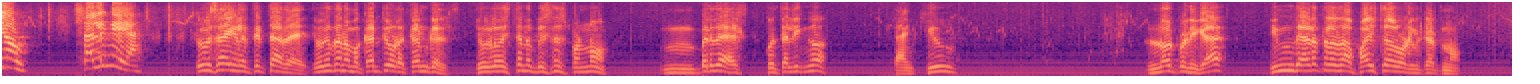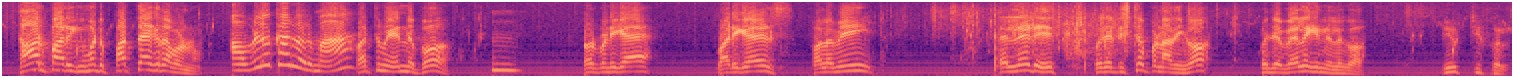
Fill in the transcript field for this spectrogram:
யோ தள்ளுங்கய்யா விவசாயிகளை திட்டாத. இவங்க தான் நம்ம கண்ட்ரியோட கண்கள். இவங்களை வச்சு தானே பிசினஸ் பண்ணோம் பிரதர்ஸ் கொஞ்சம் தள்ளிங்க தேங்க்யூ நோட் பண்ணிக்க. இந்த இடத்துல தான் ஃபைவ் ஸ்டார் ஹோட்டல் கட்டணும். கார் பார்க்கிங் மட்டும் பத்து ஏக்கரா பண்ணணும் அவ்வளவு கார் வருமா? பத்துமே என்ன இப்போ? நோட் பண்ணிக்க. பாடி கேர்ள்ஸ் ஃபாலோ மீ லேடிஸ் கொஞ்சம் டிஸ்டர்ப் பண்ணாதீங்க. கொஞ்சம் விலகி நிலுங்க பியூட்டிஃபுல்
